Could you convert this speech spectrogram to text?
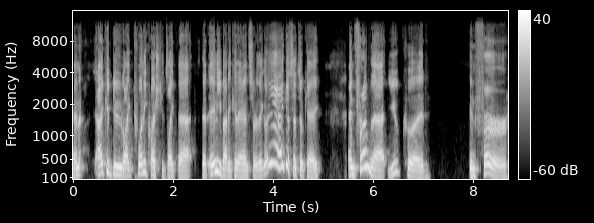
And I could do like 20 questions like that that anybody could answer. They go, yeah, I guess that's okay. And from that, you could infer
